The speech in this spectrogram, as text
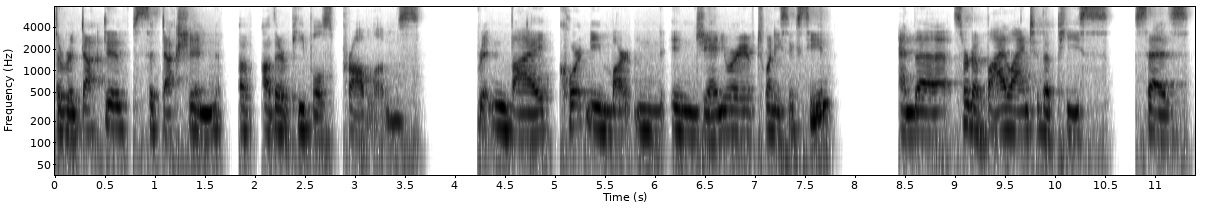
The Reductive Seduction of Other People's Problems, written by Courtney Martin in January of 2016. And the sort of byline to the piece says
